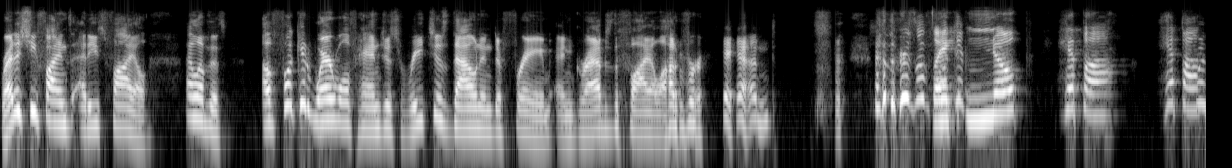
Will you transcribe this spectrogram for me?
Right as she finds Eddie's file, I love this. A fucking werewolf hand just reaches down into frame and grabs the file out of her hand. and there's a Like, fucking. nope. HIPAA. HIPAA.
